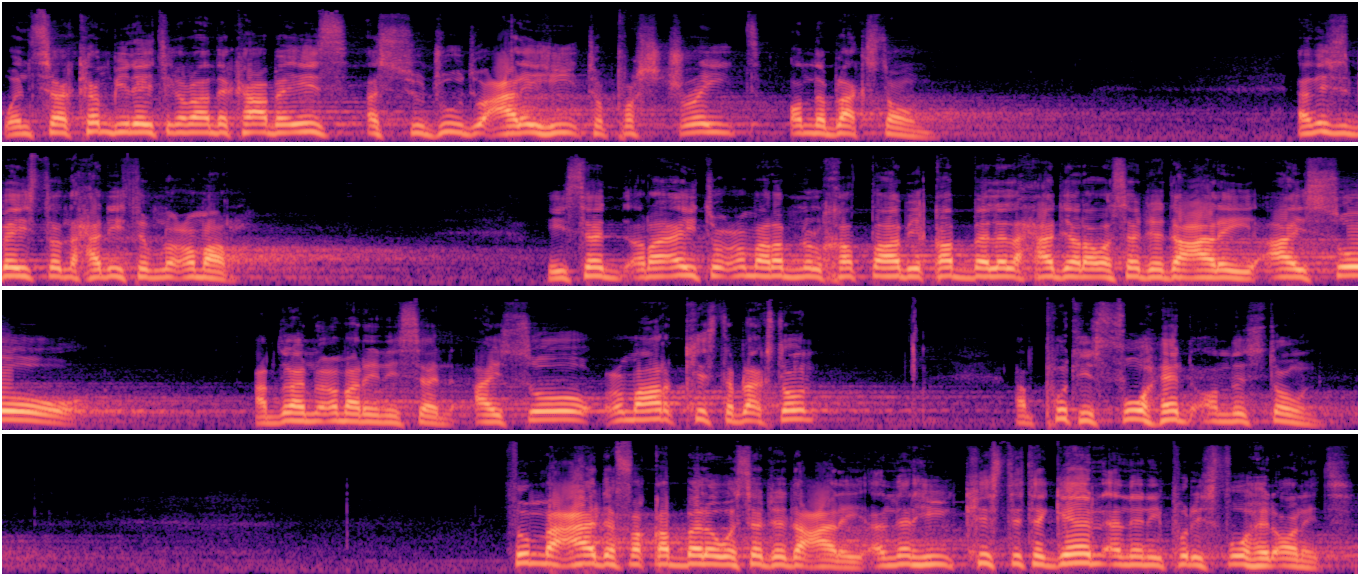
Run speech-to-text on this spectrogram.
when circumambulating around the Kaaba is a sujood alayhi to prostrate on the black stone. And this is based on the hadith of Umar. He said, رأيت عمر بن الخطاب قبل الحجر وسجد عليه. I saw Abdullah ibn Umar and he said, I saw Umar kiss the black stone and put his forehead on the stone. ثم عاد فقبل وسجد عليه and then he kissed it again and then he put his forehead on it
